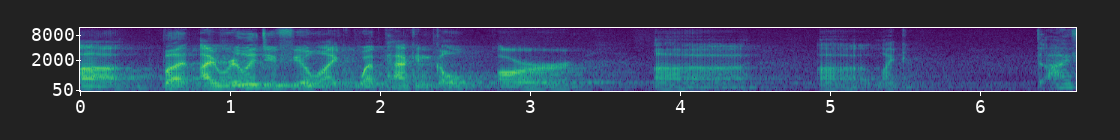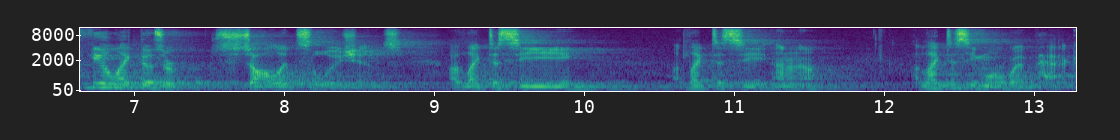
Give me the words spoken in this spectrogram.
Uh, but I really do feel like webpack and gulp are uh, uh, like, I feel like those are solid solutions. I'd like to see, I'd like to see, I don't know, I'd like to see more webpack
